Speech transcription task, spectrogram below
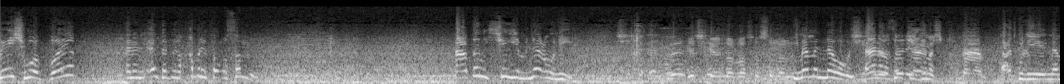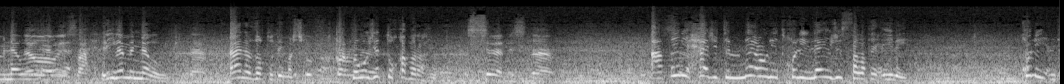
فإيش هو الضيق؟ أنني أذهب إلى القبر فأصلي. أعطني شيء يمنعني. يشفي أن الرسول صلى الله عليه وسلم الإمام النووي أنا زرت دمشق. نعم. تقول لي الإمام النووي؟ نووي صح. الإمام النووي. نعم. أنا زرت دمشق. فوجدت قبره. السادس نعم. أعطيني حاجة تمنعني تقول لا يجوز الصلاة إليه. قولي أنت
